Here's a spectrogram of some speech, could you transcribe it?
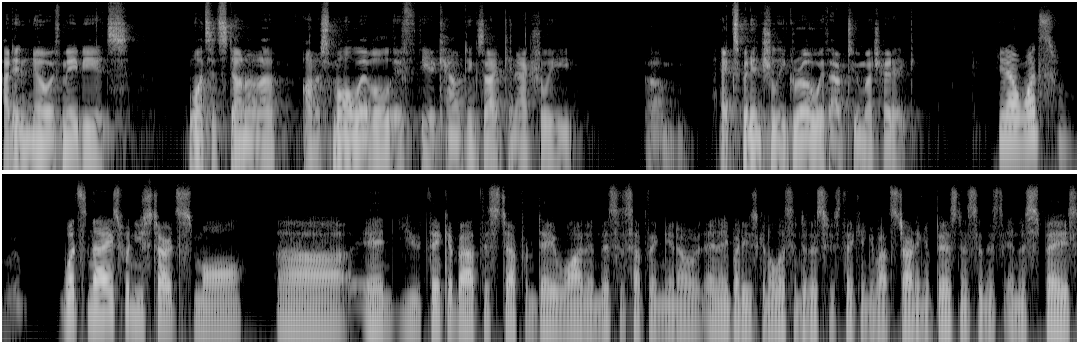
I didn't know if maybe it's once it's done on a on a small level if the accounting side can actually um, exponentially grow without too much headache. You know, once what's nice when you start small uh, and you think about this stuff from day one, and this is something you know anybody who's going to listen to this who's thinking about starting a business in this in this space,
